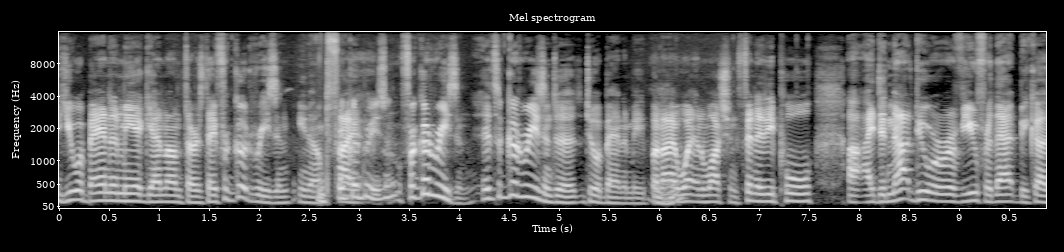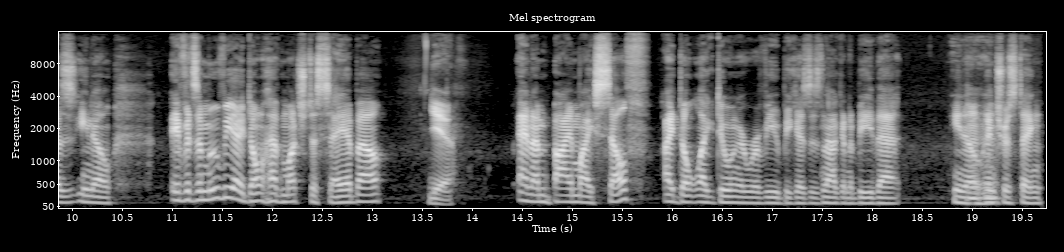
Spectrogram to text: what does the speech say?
you abandoned me again on Thursday for good reason. You know, For I- good reason. For good reason. It's a good reason to to abandon me. But I Mm-hmm. went and watched Infinity Pool. Uh, I did not do a review for that because you know, if it's a movie I don't have much to say about, yeah. and I'm by myself, I don't like doing a review because it's not going to be that, you know, interesting.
